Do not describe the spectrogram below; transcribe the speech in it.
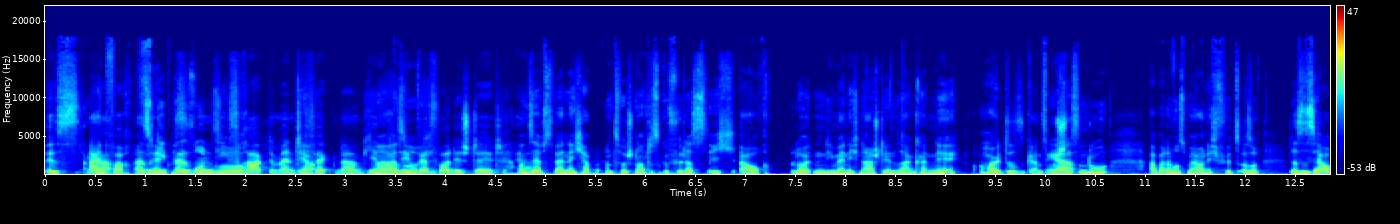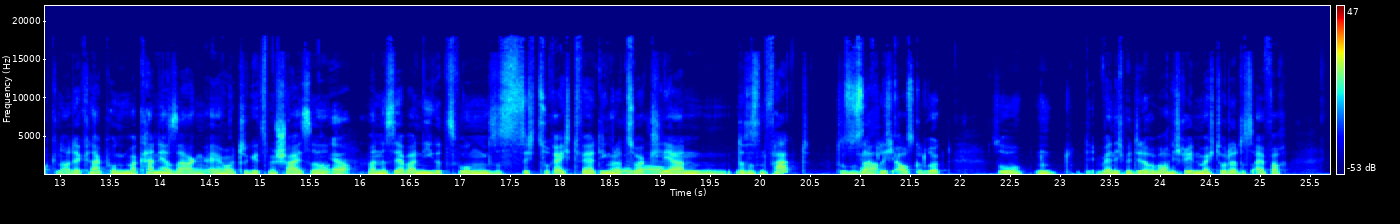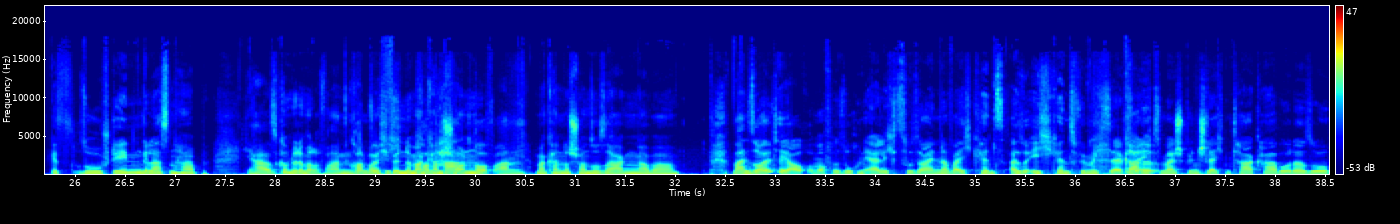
Ist ja. einfach. Also die Fact. Person, die So. fragt im Endeffekt, ne? Je Na, nachdem, also wer ich- vor dir steht. Und ja. selbst wenn, ich habe inzwischen auch das Gefühl, dass ich auch Leuten, die mir nicht nahestehen, sagen kann, nee, heute ist ganz Ja. beschissen du. Aber da muss man ja auch nicht für, also das ist ja auch genau der Knackpunkt. Man kann ja sagen, ey, heute geht's mir scheiße. Ja. Man ist ja aber nie gezwungen, das sich zu rechtfertigen oder zu Genau. erklären. Das ist ein Fakt. Das ist Ja. sachlich ausgedrückt. So, und wenn ich mit dir darüber auch nicht reden möchte oder das einfach jetzt so stehen gelassen habe, ja, es kommt halt immer drauf an. Kommt aber ich finde, man kann schon, drauf an. man kann das schon so sagen, aber Man sollte ja auch immer versuchen, ehrlich zu sein, ne? Weil ich kenn's, also ich kenn's für mich selbst, wenn Gerade- ich zum Beispiel einen schlechten Tag habe oder so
